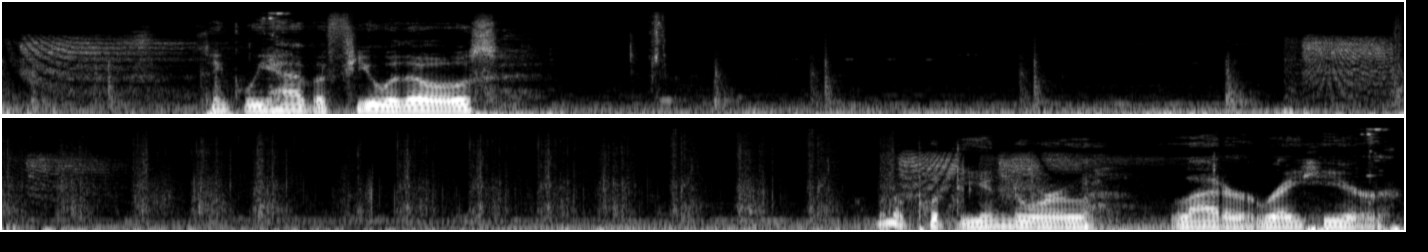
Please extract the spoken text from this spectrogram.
I think we have a few of those. I'm gonna put the indoor ladder right here.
